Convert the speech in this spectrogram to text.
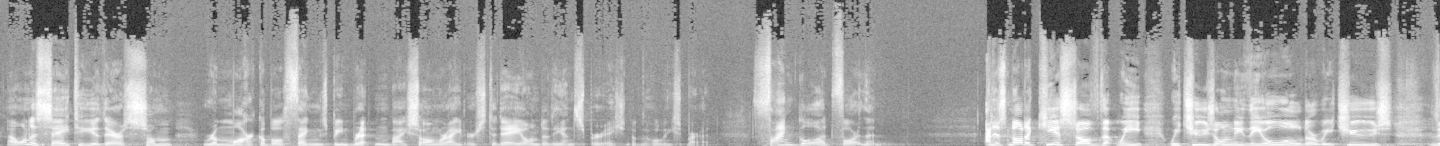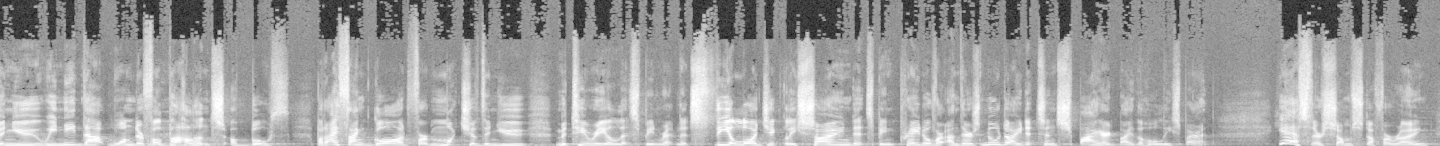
I want to say to you, there are some remarkable things being written by songwriters today under the inspiration of the Holy Spirit. Thank God for them. And it's not a case of that we, we choose only the old or we choose the new. We need that wonderful balance of both. But I thank God for much of the new material that's been written. It's theologically sound, it's been prayed over, and there's no doubt it's inspired by the Holy Spirit. Yes, there's some stuff around,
